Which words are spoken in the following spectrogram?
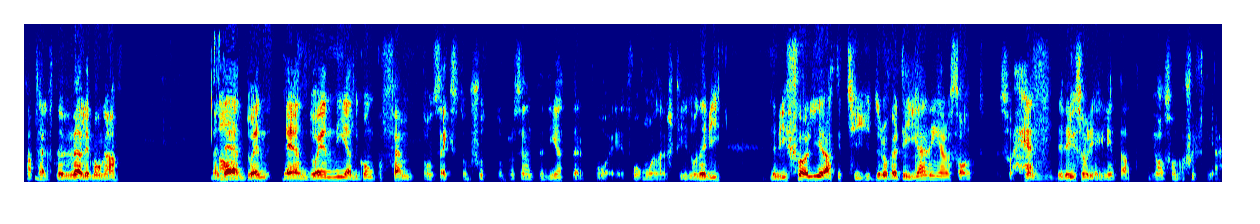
Knappt hälften är väldigt många. Men ja. det, är ändå en, det är ändå en nedgång på 15, 16, 17 procentenheter på två månaders tid. Och när vi, när vi följer attityder och värderingar och sånt så händer det ju som regel inte att vi har sådana skiftningar.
